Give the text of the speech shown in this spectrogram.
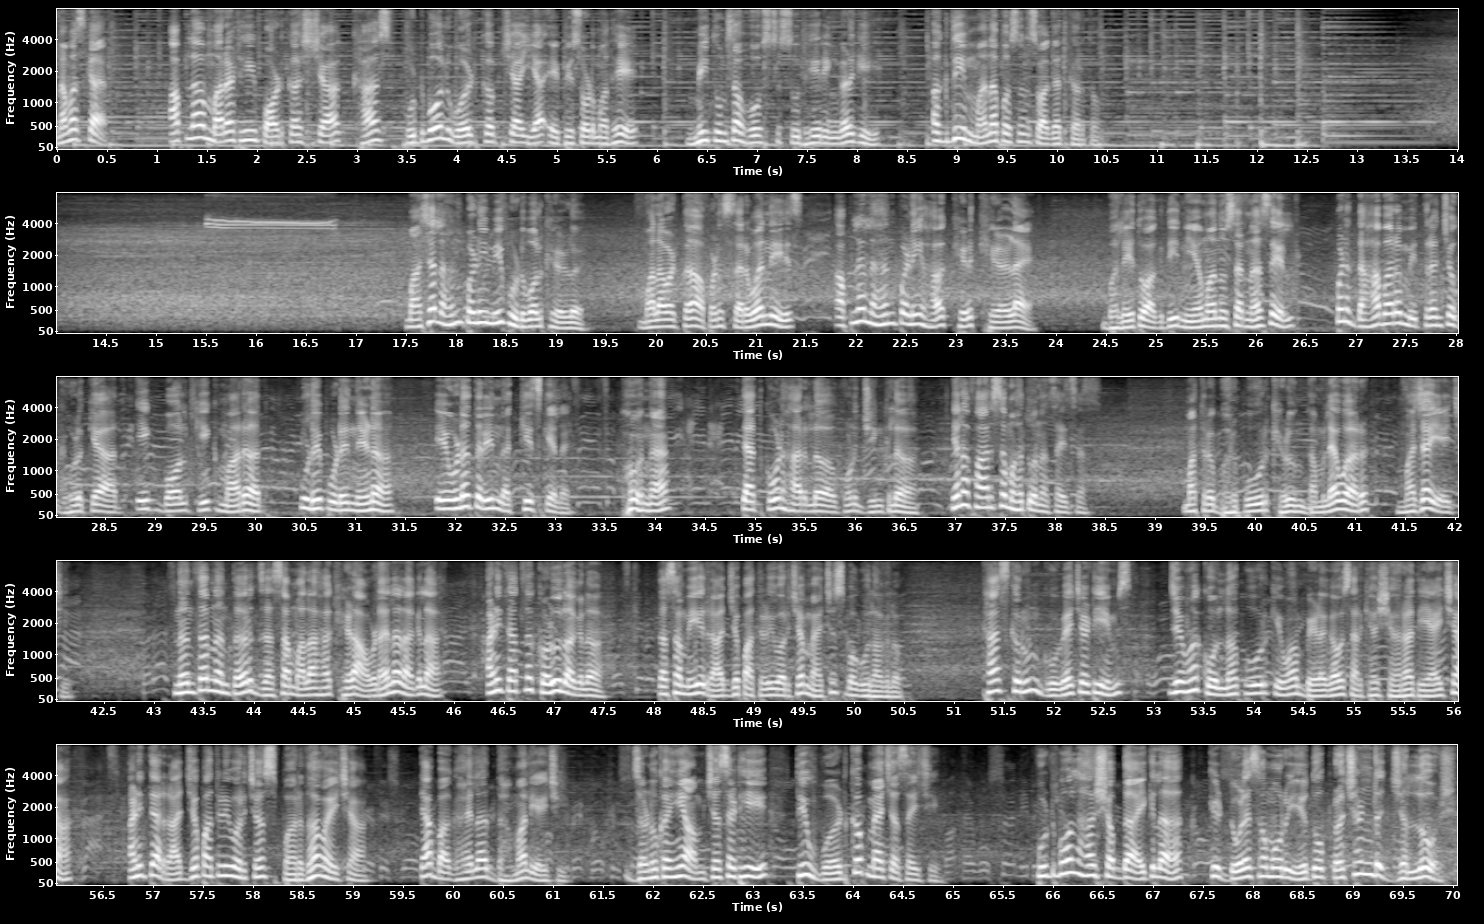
नमस्कार. आपला मराठी पॉडकास्टच्या खास फुटबॉल वर्ल्ड कपच्या या एपिसोडमध्ये मी तुमचा होस्ट सुधीर इंगळगी अगदी मनापासून स्वागत करतो. माझ्या लहानपणी मी फुटबॉल खेळलोय. मला वाटतं आपण सर्वांनीच आपल्या लहानपणी हा खेळ खेळलाय. भले तो अगदी नियमानुसार नसेल पण दहा बारा मित्रांच्या घोळक्यात एक बॉल किक मारत पुढे पुढे नेणं एवढं तरी नक्कीच केलंय. हो ना? त्यात कोण हारलं कोण जिंकलं याला फारसं महत्त्व नसायचं. मात्र भरपूर खेळून दमल्यावर मजा यायची. नंतर नंतर जसा मला हा खेळ आवडायला लागला आणि त्यातलं कळू लागलं तसा मी राज्य पातळीवरच्या मॅचेस बघू लागलो. खास करून गोव्याच्या टीम्स जेव्हा कोल्हापूर किंवा बेळगाव सारख्या शहरात यायच्या आणि त्या राज्य पातळीवरच्या स्पर्धा व्हायच्या त्या बघायला धमाल यायची. जणू काही आमच्यासाठी ती वर्ल्ड कप मॅच असायची. फुटबॉल हा शब्द ऐकला की डोळ्यासमोर येतो प्रचंड जल्लोष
